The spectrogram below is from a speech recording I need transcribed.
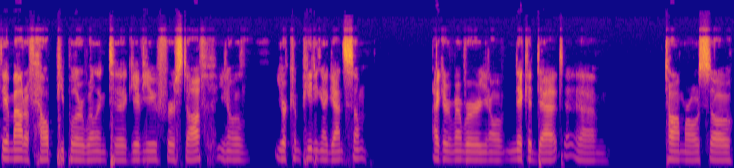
the amount of help people are willing to give you. First off, you know, you're competing against them. I can remember, you know, Nick Adet, um, Tom Rosso,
